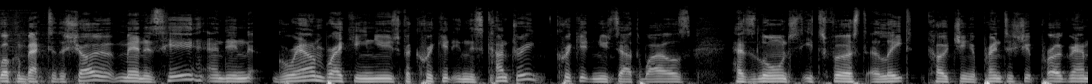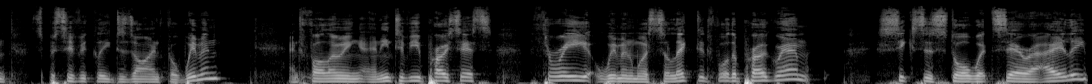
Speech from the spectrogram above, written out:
Welcome back to the show. Men is here, and in groundbreaking news for cricket in this country, Cricket New South Wales has launched its first elite coaching apprenticeship program specifically designed for women. And following an interview process, three women were selected for the program Sixers stalwart Sarah Aley,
